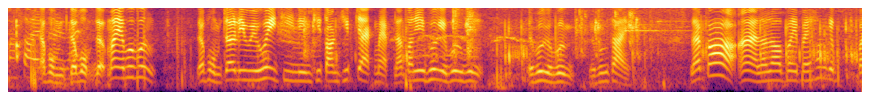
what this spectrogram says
มาใส่แล้วผมเดี๋ยวผมเดี๋ยวไม่เพิ่ง ดี๋ยวผมจะรีวิวให้อีกทีนึงที่ตอนคลิปแจกแมปนะตอนนี้เพิ่งอย่าเพิ่งเพิ่งอย่าเพิ่งอย่าเพิ่งอย่าเพิ่งใส่ แล้วก็อ่าแล้วเราไปไปห้องเก็บไป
